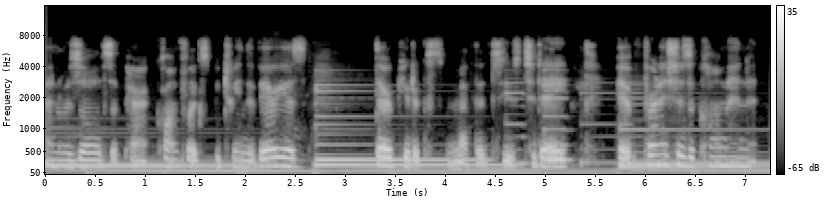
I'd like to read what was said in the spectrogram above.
and resolves apparent conflicts between the various therapeutics methods used today. It furnishes a common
